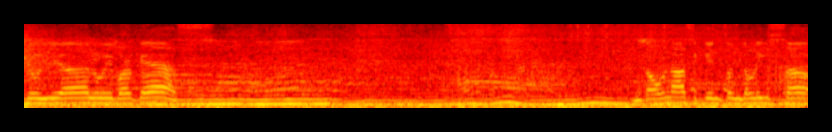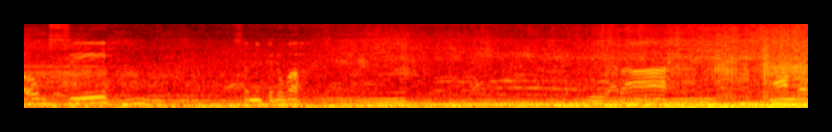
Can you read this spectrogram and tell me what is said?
Ridolia, Louis Barquez. Ikaw na si Quinton Galisa o si sa ni kaduha. Ara number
